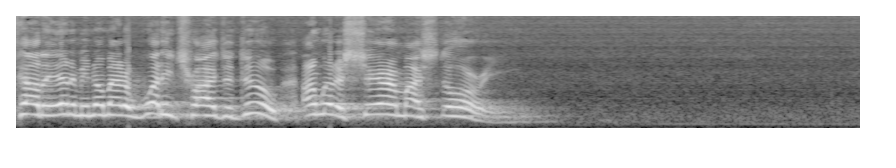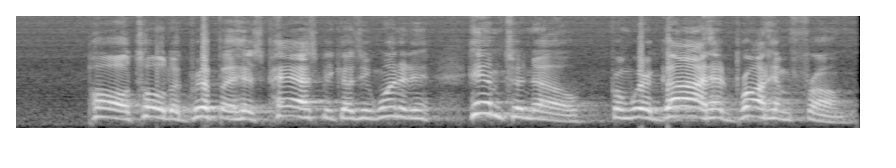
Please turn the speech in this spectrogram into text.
Tell the enemy, no matter what he tries to do, I'm going to share my story. Paul told Agrippa his past because he wanted him to know from where God had brought him from.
